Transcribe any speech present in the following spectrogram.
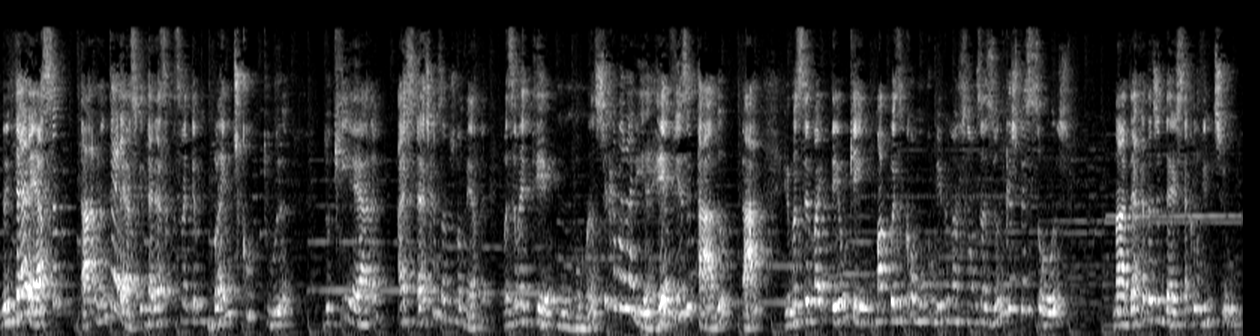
Não interessa, tá? Não interessa. O que interessa é que você vai ter um banho de cultura do que era a estética dos anos 90. Você vai ter um romance de cavalaria revisitado, tá? E você vai ter o quê? Uma coisa em comum comigo, nós somos as únicas pessoas na década de 10, século 21,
